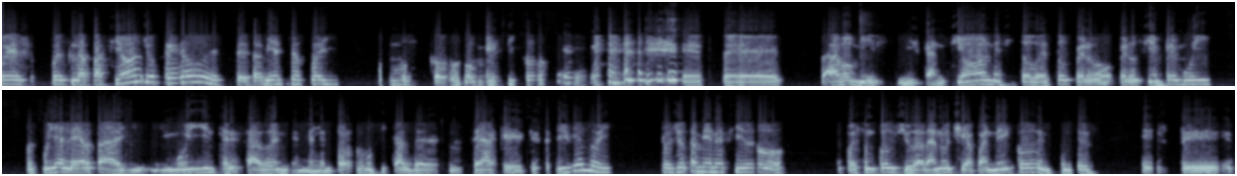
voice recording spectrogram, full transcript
Pues, pues la pasión, yo creo, este, también yo soy un músico doméstico, eh, este, hago mis, mis canciones y todo esto, pero, pero siempre muy, pues muy alerta y, muy interesado en, el entorno musical de sea que, que esté viviendo. Y pues yo también he sido pues un conciudadano chiapaneco, entonces este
